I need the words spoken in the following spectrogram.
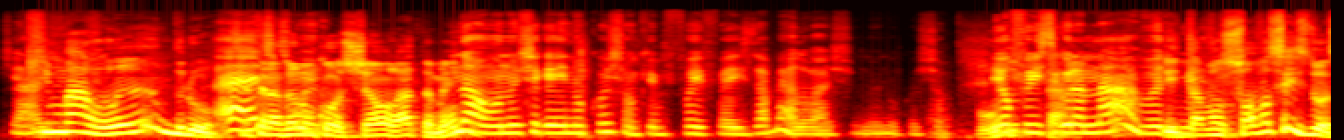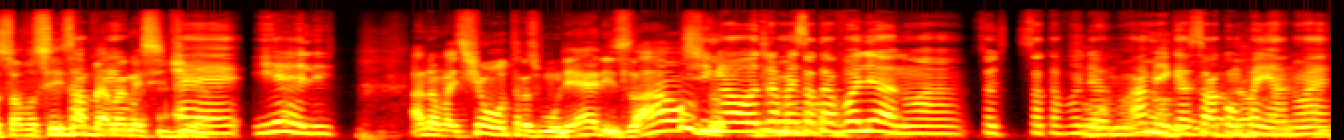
que Que malandro. É, Você transou tipo, num colchão lá também? Não, eu não cheguei no colchão. Quem foi foi a Isabela, eu acho, né, no colchão. eu fui Puta. segurando na árvore. E estavam só vocês duas, só você e Isabela eu- nesse dia. É, e ele. Ah, não, mas tinham outras mulheres lá? ou- Tinha outra, mas só tava olhando. a- Só, só tava olhando. Amiga, só acompanhando, é?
